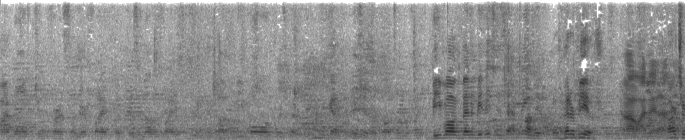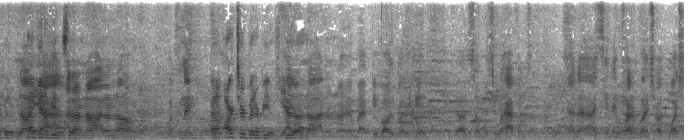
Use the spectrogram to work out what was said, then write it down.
eyeball June first on their fight, but there's another fight, uh, Bivol versus Benavidez. You got a prediction or thoughts on the fight? Bivol Benavidez is happening? I mean, Well, Beterbiev Oh, I didn't know. Archer Benavidez, No, not yeah, Benavidez, I don't know. I don't know. What's the name? uh, Artur Beterbiev. Yeah, I don't uh, know. I don't know him, but Bivol is really good. Uh, so we'll see what happens. And uh, I seen him fight a bunch. I was watching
